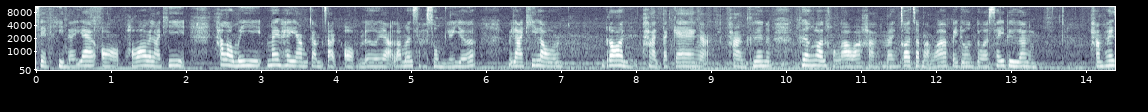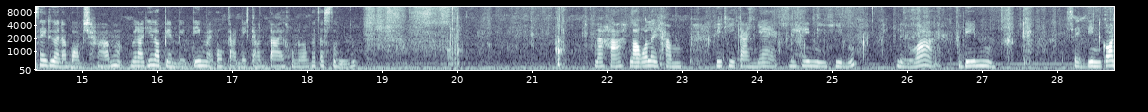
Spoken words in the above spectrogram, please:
เศษหินนะแยกออก เพราะว่าเวลาที่ถ้าเราไม่ไม่พยายามกำจัดออกเลยอะแล้วมันสะสมเยอะๆ เวลาที่เราร่อนผ่านตะแกรงอะผ่านเครื่องเครื่องร่อนของเราอะค่ะ มันก็จะแบบว่าไปโดนตัวไส้เดือนทำให้ไส้เดือนอะบอบช้ำเวลาที่เราเปลี่ยนเบดดิ้งใหม่โอกาสในการตายของน้องก็จะสูงนะคะ เราก็เลยทำวิธีการแยกไม่ให้มีหิน หรือว่าดิน เศษดินก้อน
